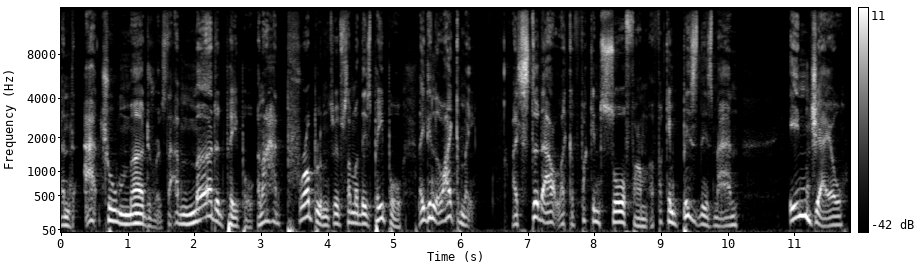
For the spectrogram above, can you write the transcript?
and actual murderers that have murdered people. And I had problems with some of these people. They didn't like me. I stood out like a fucking sore thumb, a fucking businessman in jail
